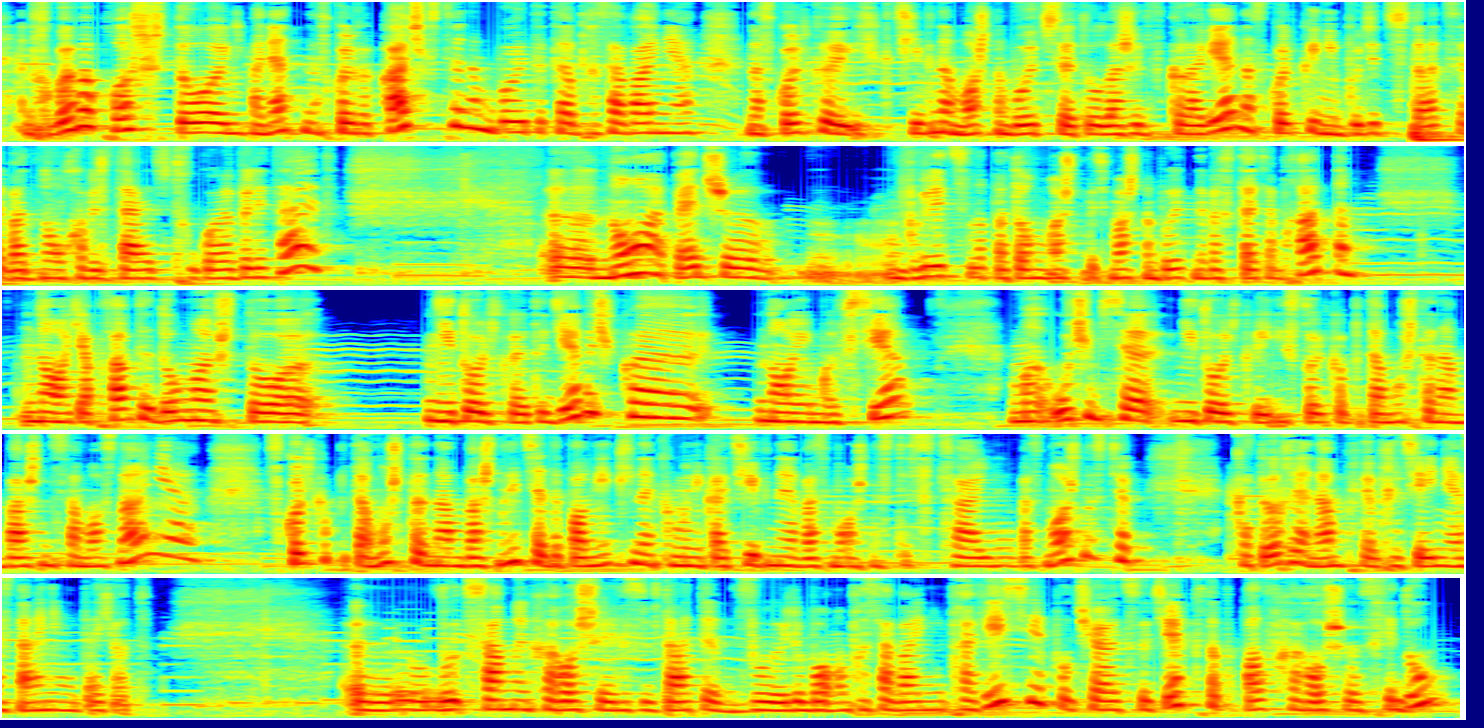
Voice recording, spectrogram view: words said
Другой вопрос, что непонятно, насколько качественным будет это образование, насколько эффективно можно будет все это уложить в голове, насколько не будет ситуация в одно ухо влетает, в другое вылетает. Э, но, опять же, вылетело, потом, может быть, можно будет наверстать обратно. Но я правда думаю, что не только эта девочка, но и мы все. Мы учимся не только и не столько потому, что нам важно само знание, сколько потому, что нам важны те дополнительные коммуникативные возможности, социальные возможности, которые нам приобретение знания дает э, самые хорошие результаты в любом образовании и профессии получаются у тех, кто попал в хорошую среду,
